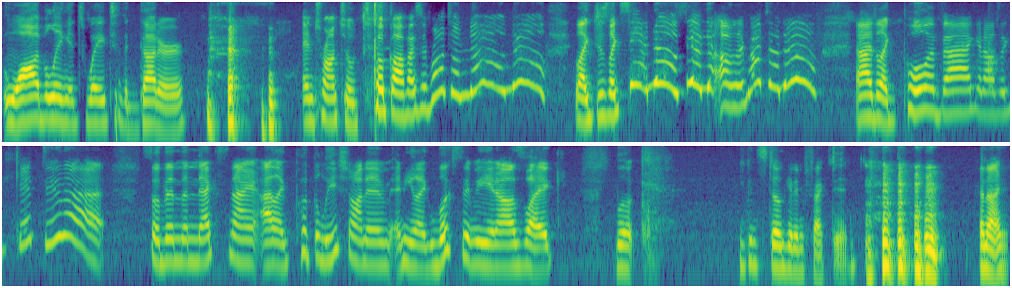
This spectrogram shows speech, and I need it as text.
wobbling its way to the gutter. and Toronto took off. I said, Toronto, no, no. Like, just like, Sam, no, Sam, no. I was like, Toronto, no. And I'd like pull it back and I was like, you can't do that. So then the next night I like put the leash on him and he like looks at me and I was like, look, you can still get infected. And I,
